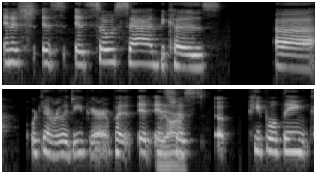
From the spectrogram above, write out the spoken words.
and it's it's it's so sad because uh, we're getting really deep here, but it, it's just uh, people think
